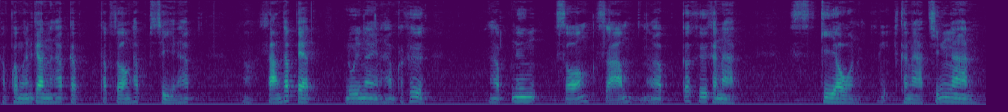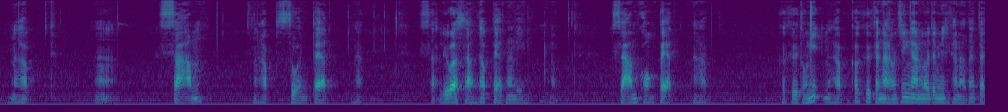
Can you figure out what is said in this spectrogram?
ครับก็เหมือนกันนะครับกับทับ2ทับ4นะครับสามทับแปดดูยังไงนะครับก็คือนะครับหนึ่งสองสามนะครับก็คือขนาดเกลียวขนาดชิ้นงานนะครับสามนะครับส่วนแปดนะครับหรือว่าสามทับแปดนั่นเองนะครับสามของแปดนะครับ ก็คือตรงนี้นะครับ ก็คือขนาดของชิ้นงานเราจะมีขนาดตั้งแต่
